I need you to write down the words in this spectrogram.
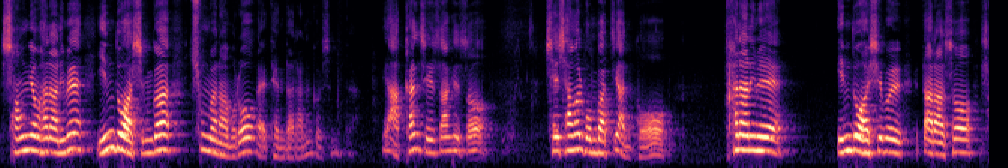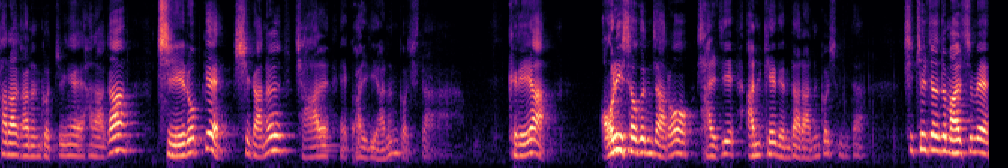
성령 하나님의 인도하심과 충만함으로 된다라는 것입니다. 이 악한 세상에서 세상을 본받지 않고 하나님의 인도하심을 따라서 살아가는 것 중에 하나가 지혜롭게 시간을 잘 관리하는 것이다. 그래야 어리석은 자로 살지 않게 된다라는 것입니다. 17절 말씀에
